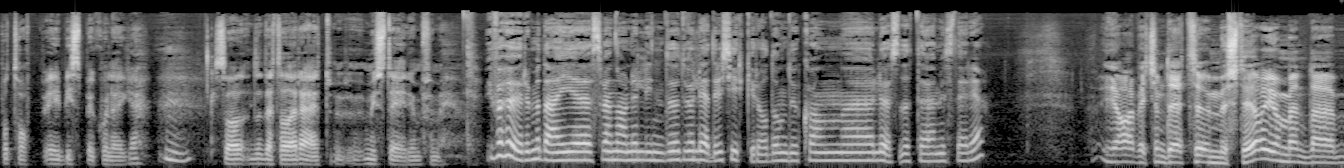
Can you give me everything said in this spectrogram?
på topp i bispekollegiet. Mm. Så dette der er et mysterium for meg. Vi får høre med deg, Svein Arne Linde, du er leder i Kirkerådet, om du kan løse dette mysteriet? Ja, Jeg vet ikke om det er et mysterium, men eh,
